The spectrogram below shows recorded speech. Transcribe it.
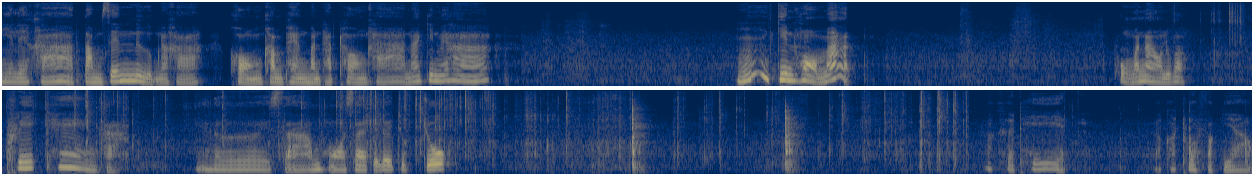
นี่เลยค่ะตำเส้นหนืบนะคะ ของคำแพงบรรทัดทองค่ะ น่ากินไหมคะอืมกลิ่นหอมมาก ผงมะนาวหรือเปล่า พริกแห้งค่ะ นี่เลยสามห่อใส่ไปเลยจุกๆมะเขือเทศ แล้วก็ถั่วฝักยาว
